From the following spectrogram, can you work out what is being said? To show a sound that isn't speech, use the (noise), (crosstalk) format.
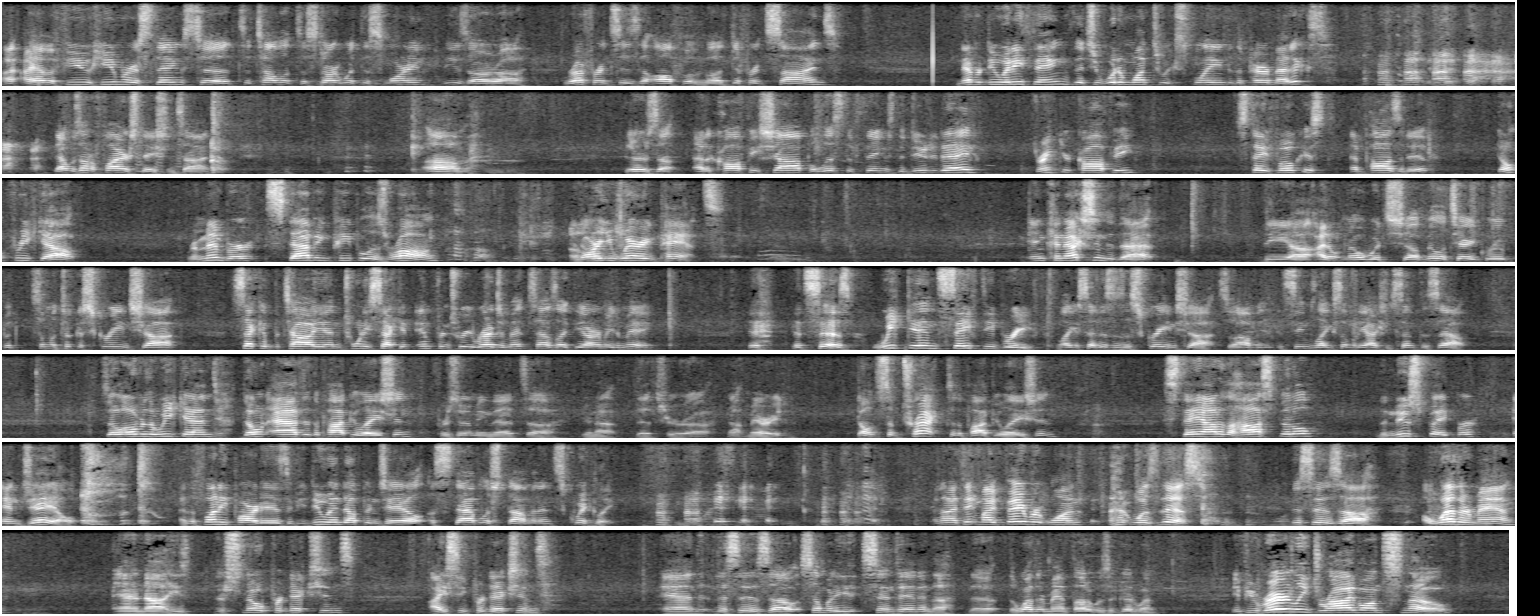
I, I have a few humorous things to, to tell it to start with this morning. These are uh, references off of uh, different signs. Never do anything that you wouldn't want to explain to the paramedics. (laughs) that was on a fire station sign. Um, there's a, at a coffee shop a list of things to do today. Drink your coffee, stay focused and positive, don't freak out. Remember, stabbing people is wrong. And are you wearing pants? In connection to that, the uh, I don't know which uh, military group, but someone took a screenshot. Second Battalion, 22nd Infantry Regiment sounds like the Army to me. (laughs) It, says weekend safety brief. Like I said, this is a screenshot, so it seems like somebody actually sent this out. So over the weekend, don't add to the population, presuming that uh, you're not that you're uh, not married. Don't subtract to the population. Stay out of the hospital, the newspaper, and jail. And the funny part is, if you do end up in jail, establish dominance quickly. (laughs) and then I think my favorite one (clears throat) was this. This is uh, a weatherman, and uh, he's there's snow predictions, icy predictions, and this is uh, somebody sent in, and the, the the weatherman thought it was a good one. If you rarely drive on snow,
